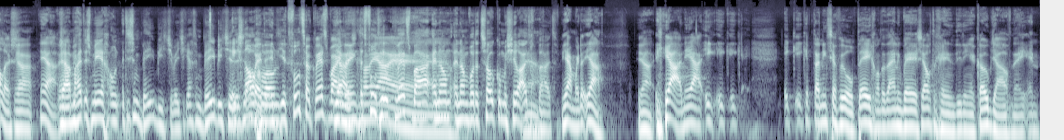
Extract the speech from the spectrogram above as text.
alles? Ja. ja, Ja, maar het is meer gewoon... Het is een babytje, weet je. Je krijgt een babytje. ik Het is snap het. gewoon... Het, voelt zo kwetsbaar. Ja, denk het voelt heel kwetsbaar. En, dan, en dan wordt het zo commercieel uitgebuit. Ja, maar dat- ja. Ja, ja, nee, ja ik, ik, ik, ik, ik heb daar niet zoveel op tegen. Want uiteindelijk ben je zelf degene die dingen koopt, ja of nee. En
